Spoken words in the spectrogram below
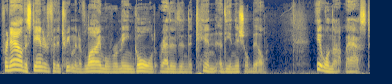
For now, the standard for the treatment of Lyme will remain gold rather than the tin of the initial bill. It will not last.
